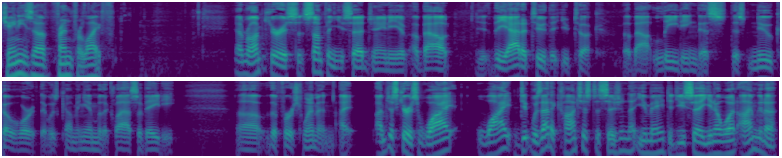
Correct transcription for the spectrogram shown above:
Janie's a friend for life. Admiral, I'm curious. Something you said, Janie, about the attitude that you took about leading this this new cohort that was coming in with a class of 80, uh, the first women. I I'm just curious why why did, was that a conscious decision that you made? Did you say, you know what, I'm going to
